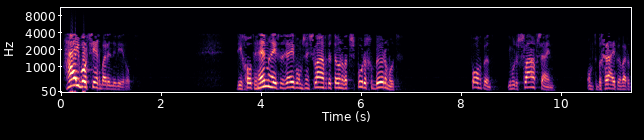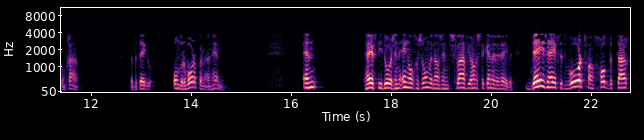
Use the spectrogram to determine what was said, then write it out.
Hij wordt zichtbaar in de wereld. Die God hem heeft gegeven om zijn slaven te tonen wat spoedig gebeuren moet. Volgende punt. Je moet een slaaf zijn om te begrijpen waar het om gaat. Dat betekent onderworpen aan hem. En heeft hij door zijn engel gezonden en aan zijn slaaf Johannes te kennen gegeven. Deze heeft het woord van God betuigd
